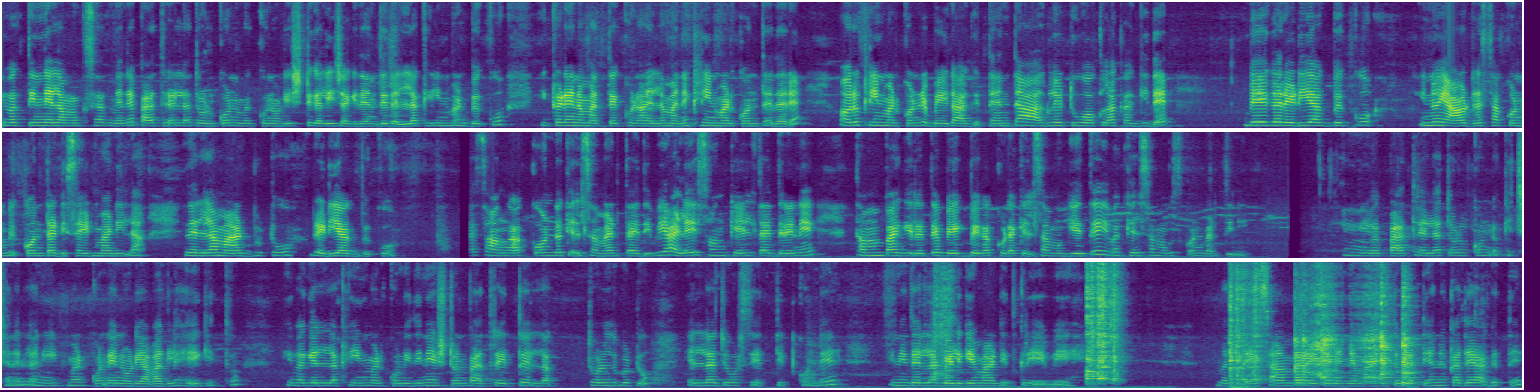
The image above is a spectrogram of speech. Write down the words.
ಇವಾಗ ತಿನ್ನೆಲ್ಲ ಮುಗಿಸಾದ್ಮೇಲೆ ಪಾತ್ರೆ ಎಲ್ಲ ತೊಳ್ಕೊಳ್ಬೇಕು ನೋಡಿ, ಎಷ್ಟು ಗಲೀಜಾಗಿದೆ ಅಂತ ಇದೆಲ್ಲ ಕ್ಲೀನ್ ಮಾಡಬೇಕು. ಈ ಕಡೆ ನಮ್ಮ ಅತ್ತೆ ಕೂಡ ಎಲ್ಲ ಮನೆ ಕ್ಲೀನ್ ಮಾಡ್ಕೊತಾ ಇದ್ದಾರೆ ಅವರು ಕ್ಲೀನ್ ಮಾಡಿಕೊಂಡ್ರೆ ಬೇಗ ಆಗುತ್ತೆ ಅಂತ ಆಗಲೇ ಟೂ ಓ ಕ್ಲಾಕ್ ಆಗಿದೆ. ಬೇಗ ರೆಡಿ ಆಗಬೇಕು. ಇನ್ನೂ ಯಾವ ಡ್ರೆಸ್ ಹಾಕ್ಕೊಳ್ಬೇಕು ಅಂತ ಡಿಸೈಡ್ ಮಾಡಿಲ್ಲ. ಇದೆಲ್ಲ ಮಾಡಿಬಿಟ್ಟು ರೆಡಿ ಆಗಬೇಕು. ಸಾಂಗ್ ಹಾಕ್ಕೊಂಡು ಕೆಲಸ ಮಾಡ್ತಾ ಇದ್ದೀವಿ ಹಳೆ ಸಾಂಗ್ ಕೇಳ್ತಾ ಇದ್ರೇ ತಂಪಾಗಿರುತ್ತೆ, ಬೇಗ ಬೇಗ ಕೂಡ ಕೆಲಸ ಮುಗಿಯುತ್ತೆ. ಇವಾಗ ಕೆಲಸ ಮುಗಿಸ್ಕೊಂಡು ಬರ್ತೀನಿ. ಇವಾಗ ಪಾತ್ರೆ ಎಲ್ಲ ತೊಳ್ಕೊಂಡು ಕಿಚನೆಲ್ಲ ನೀಟ್ ಮಾಡಿಕೊಂಡೆ ನೋಡಿ ಆವಾಗಲೇ ಹೇಗಿತ್ತು. ಇವಾಗೆಲ್ಲ ಕ್ಲೀನ್ ಮಾಡ್ಕೊಂಡಿದ್ದೀನಿ. ಎಷ್ಟೊಂದು ಪಾತ್ರೆ ಇತ್ತು, ಎಲ್ಲ ತೊಳೆದ್ಬಿಟ್ಟು ಎಲ್ಲ ಜೋಡಿಸಿ ಎತ್ತಿಟ್ಕೊಂಡೆ. ಇನ್ನಿದೆಲ್ಲ ಬೆಳಗ್ಗೆ ಮಾಡಿದ ಗ್ರೇವಿ ಮತ್ತು ಸಾಂಬಾರು ಇದೆ ನೆನ್ನೆ ಮಾಡಿದ್ದು. ಮಧ್ಯಾಹ್ನಕ್ಕೆ ಅದೇ ಆಗುತ್ತೆ.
